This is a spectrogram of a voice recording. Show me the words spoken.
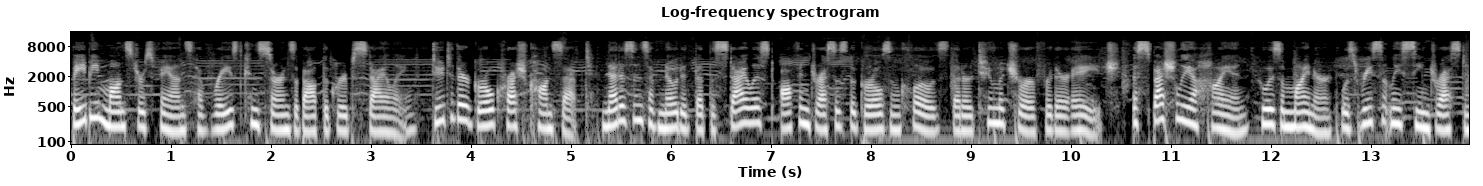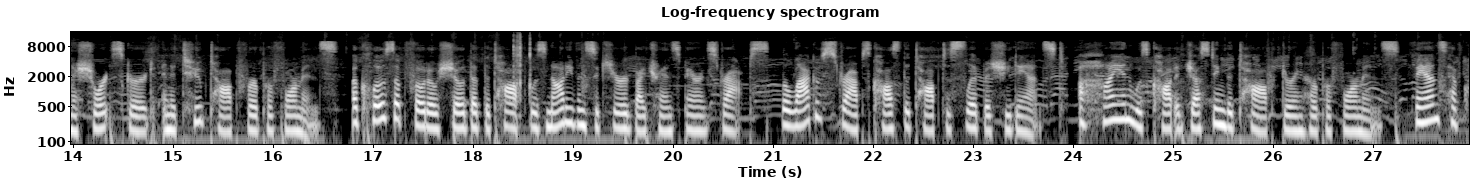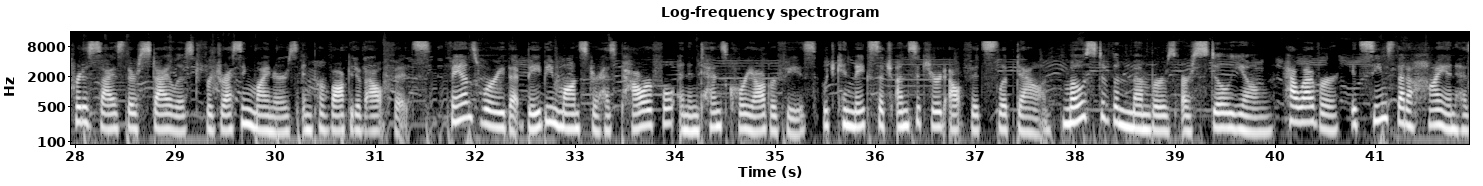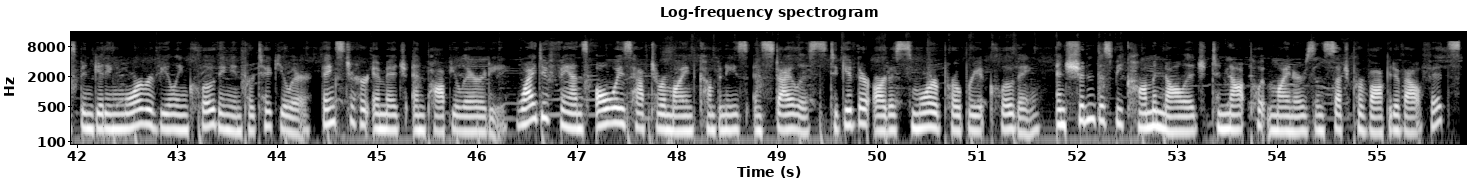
Baby Monsters fans have raised concerns about the group's styling. Due to their girl crush concept, netizens have noted that the stylist often dresses the girls in clothes that are too mature for their age. Especially Ah Hyun, who is a minor, was recently seen dressed in a short skirt and a tube top for a performance. A close-up photo showed that the top was not even secured by transparent straps. The lack of straps caused the top to slip as she danced. Ah Hyun was caught adjusting the top during her performance. Fans have criticized their stylist for dressing minors in provocative outfits. Fans worry that Baby Monster has powerful and intense choreographies, which can make such unsecured outfits slip down. Most of the members are still young. However, it seems that Ah Hyun has been getting more revealing clothing in particular, thanks to her image and popularity. Why do fans always have to remind companies and stylists to give their artists more appropriate clothing? And shouldn't this be common knowledge to not put minors in such provocative outfits?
